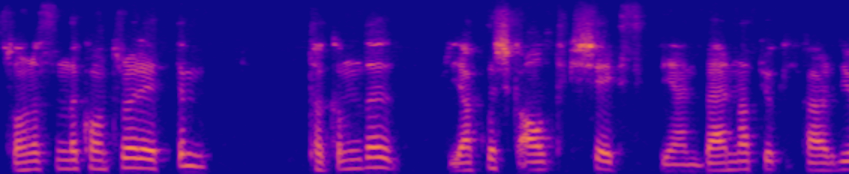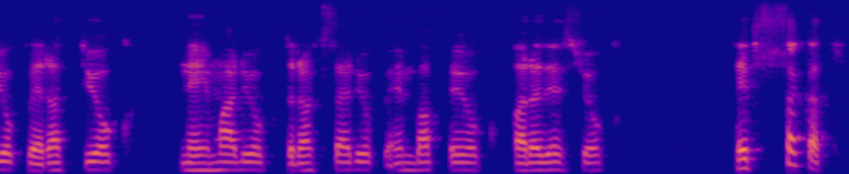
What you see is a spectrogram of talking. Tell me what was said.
Sonrasında kontrol ettim. Takımda yaklaşık 6 kişi eksikti. Yani Bernat yok, Icardi yok, Verratti yok, Neymar yok, Draxler yok, Mbappe yok, Paredes yok. Hepsi sakat.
